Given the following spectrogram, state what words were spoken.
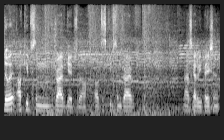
Do it. I'll keep some drive gauge though. I'll just keep some drive. I just gotta be patient.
